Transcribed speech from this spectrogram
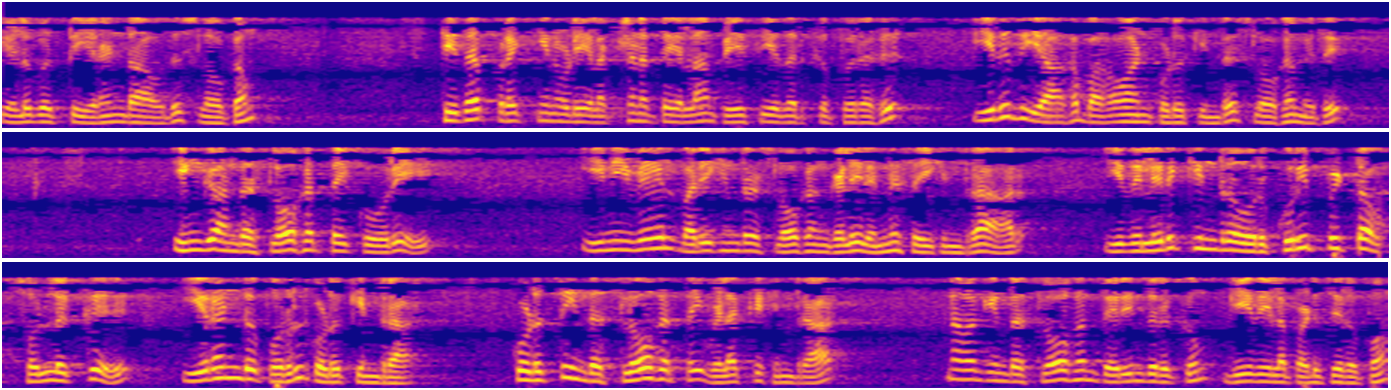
எழுபத்தி இரண்டாவது ஸ்லோகம். ஸ்தித பிரக்கினுடைய லட்சணத்தை எல்லாம் பேசியதற்கு பிறகு இறுதியாக பகவான் கொடுக்கின்ற ஸ்லோகம் இது. இங்கு அந்த ஸ்லோகத்தை கூறி இனிவேல் வருகின்ற ஸ்லோகங்களில் என்ன செய்கின்றார்? இதில் இருக்கின்ற ஒரு குறிப்பிட்ட சொல்லுக்கு இரண்டு பொருள் கொடுக்கின்றார். கொடுத்து இந்த ஸ்லோகத்தை விளக்குகின்றார். நமக்கு இந்த ஸ்லோகம் தெரிந்திருக்கும் கீதையில படிச்சிருப்போம்.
